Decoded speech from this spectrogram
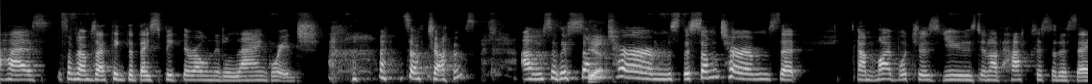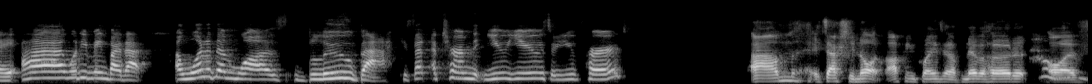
has sometimes I think that they speak their own little language sometimes. Um, so there's some Yeah. terms, there's some terms that um, my butcher's used, and I've had to sort of say, ah, what do you mean by that? And one of them was blue back. Is that a term that you use or you've heard? Um, it's actually not up in Queensland. I've never heard it. Oh, I've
